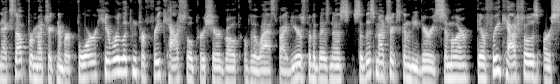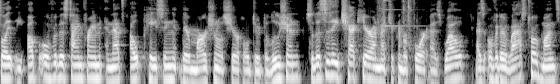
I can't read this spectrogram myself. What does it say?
Next up for metric number four, here we're looking for free cash flow per share growth over the last five years for the business. So this metric is going to be very similar. Their free cash flows are slightly up over this time frame, and that's outpacing their marginal shareholder dilution. So this is a check here on metric number four as well, as over their last 12 months,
